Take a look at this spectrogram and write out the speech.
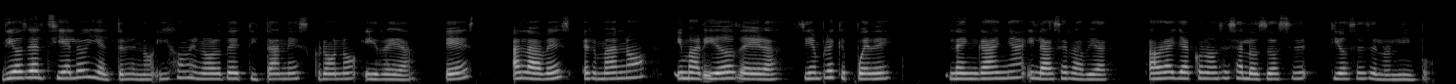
dios del cielo y el trueno, hijo menor de Titanes, Crono y Rea. Es, a la vez, hermano y marido de Hera. Siempre que puede, la engaña y la hace rabiar. Ahora ya conoces a los doce dioses del Olimpo.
